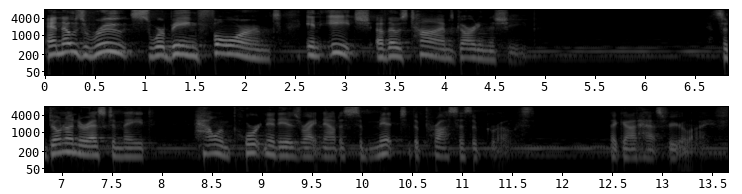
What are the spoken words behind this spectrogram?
And those roots were being formed in each of those times guarding the sheep. So don't underestimate how important it is right now to submit to the process of growth that God has for your life.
